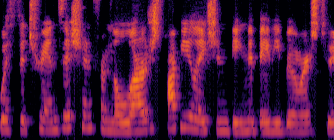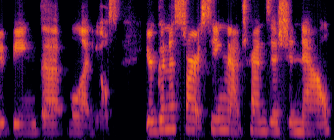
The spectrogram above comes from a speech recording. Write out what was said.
with the transition from the largest population being the baby boomers to it being the millennials. You're going to start seeing that transition now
